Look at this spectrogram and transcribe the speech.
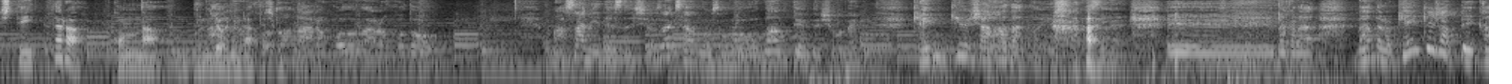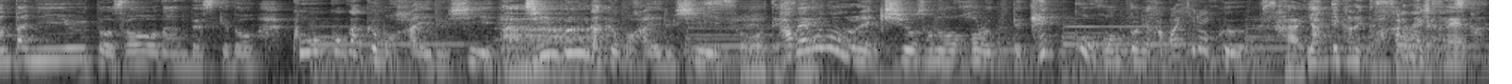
していったらこんな分量になってしまったなるほどなるほどまさにですね塩崎さんのそのなんて言うんでしょうね研究者派だというかですね、はい、えー、だからなんだろう研究者って簡単に言うとそうなんですけど考古学も入るし人文学も入るし、ね、食べ物の歴史をその掘るって結構本当に幅広くやっていかないとわからないじゃないですか。はい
